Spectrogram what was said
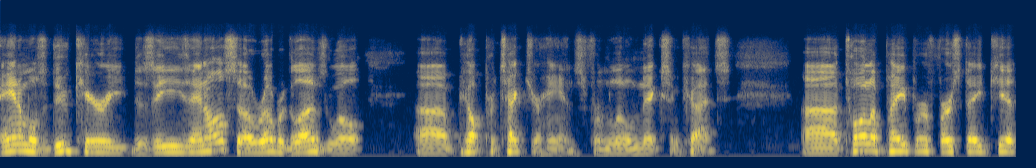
animals do carry disease, and also rubber gloves will uh, help protect your hands from little nicks and cuts. Uh, toilet paper, first aid kit.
